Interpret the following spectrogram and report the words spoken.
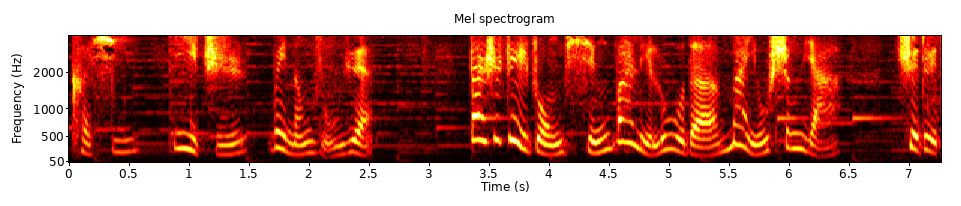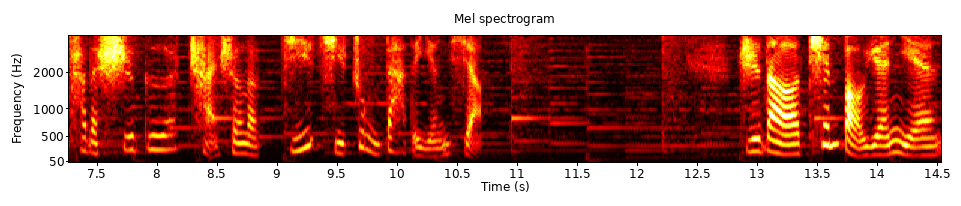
可惜一直未能如愿。但是这种行万里路的漫游生涯，却对他的诗歌产生了极其重大的影响。直到天宝元年，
